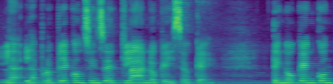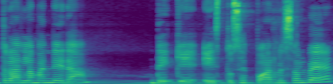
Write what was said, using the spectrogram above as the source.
la, propia conciencia del clan lo que dice, ok, tengo que encontrar la manera de que esto se pueda resolver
